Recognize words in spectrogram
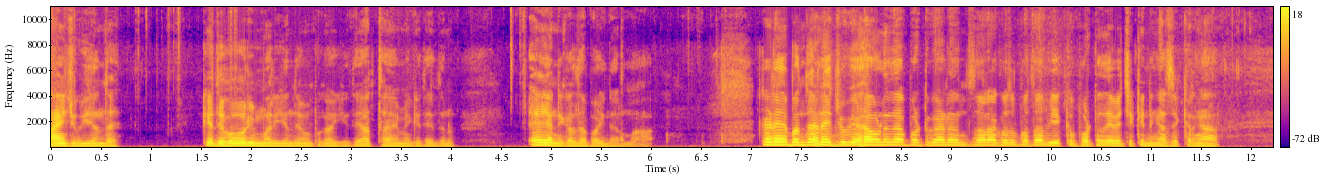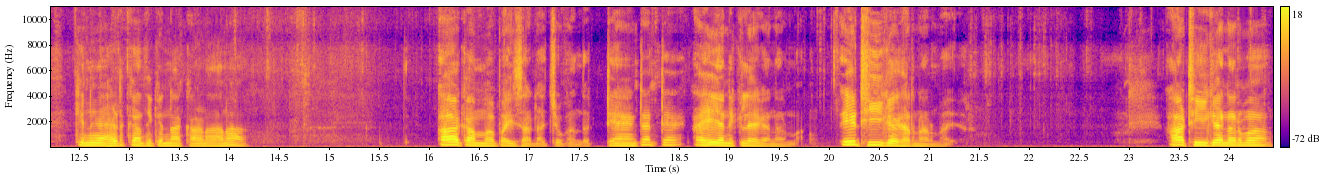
ਐਂ ਚੁਗੀ ਜਾਂਦਾ ਕਿਤੇ ਹੋਰ ਹੀ ਮਰੀ ਜਾਂਦੇ ਮੈਂ ਭਗਾਈਏ ਤੇ ਹੱਥ ਐਵੇਂ ਕਿਤੇ ਇਧਰ ਨੂੰ। ਇਹ ਜਾਂ ਨਿਕਲਦਾ ਭਾਈ ਨਰਮਾ। ਕਿਹੜੇ ਬੰਦੇ ਨੇ ਚੁਗਿਆ ਉਹਨੇ ਦਾ ਪਟੂਆਂ ਨੂੰ ਸਾਰਾ ਕੁਝ ਪਤਾ ਵੀ ਇੱਕ ਫੁੱਟ ਦੇ ਵਿੱਚ ਕਿੰਨੀਆਂ ਸਿੱਕਰੀਆਂ, ਕਿੰਨੀਆਂ ਹੜਕਾਂ ਤੇ ਕਿੰਨਾ ਕਾਣਾ, ਹਨਾ? ਆਹ ਕੰਮ ਆ ਭਾਈ ਸਾਡਾ ਚੁਗਣ ਦਾ ਟੈਂ ਟੈਂ ਟੈਂ। ਇਹ ਜਿਹਾ ਨਿਕਲੇਗਾ ਨਰਮਾ। ਇਹ ਠੀਕ ਹੈ ਖਰ ਨਰਮਾ ਯਾਰ। ਆਹ ਠੀਕ ਹੈ ਨਰਮਾ।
